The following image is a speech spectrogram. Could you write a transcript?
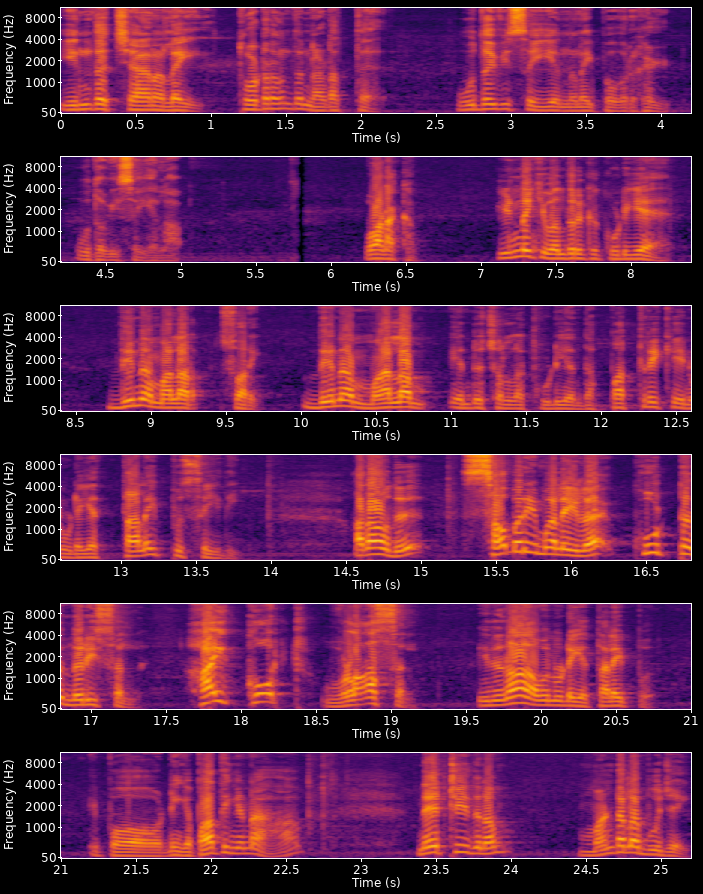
இந்த சேனலை தொடர்ந்து நடத்த உதவி செய்ய நினைப்பவர்கள் உதவி செய்யலாம். வணக்கம். இன்னைக்கு வந்திருக்கக்கூடிய தினமலர் சாரி தினமலம் என்று சொல்லக்கூடிய அந்த பத்திரிகையினுடைய தலைப்பு செய்தி. அதாவது சபரிமலையில் கூட்ட நெரிசல் ஹைகோர்ட் விளாசல். இதுதான் அவனுடைய தலைப்பு. இப்போது நீங்கள் பார்த்தீங்கன்னா நேற்றைய தினம் மண்டல பூஜை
